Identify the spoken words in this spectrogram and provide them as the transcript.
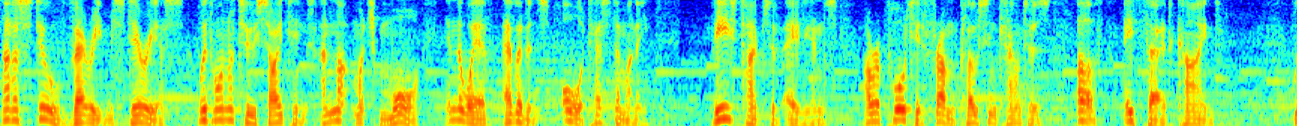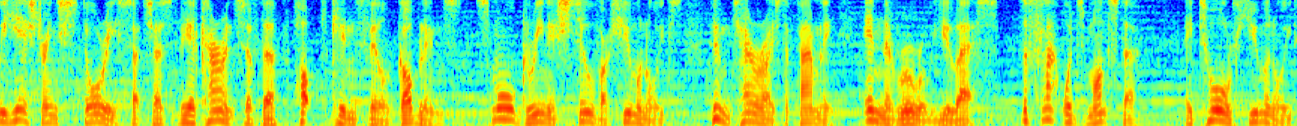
that are still very mysterious, with one or two sightings and not much more in the way of evidence or testimony. These types of aliens are reported from close encounters of a third kind. We hear strange stories such as the occurrence of the Hopkinsville Goblins, small greenish silver humanoids whom terrorized a family in the rural US. The Flatwoods Monster, a tall humanoid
